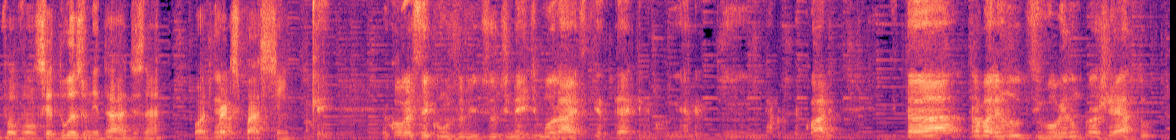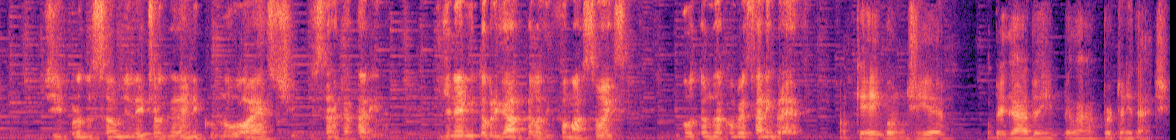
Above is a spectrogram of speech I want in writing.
vão ser duas unidades, né? Pode é. participar sim. Ok. Eu conversei com o Judinei de Moraes, que é técnico em, em agropecuária, e que está trabalhando, desenvolvendo um projeto de produção de leite orgânico no oeste de Santa Catarina. Judinei, muito obrigado pelas informações e voltamos a conversar em breve. Ok, bom dia. Obrigado aí pela oportunidade.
